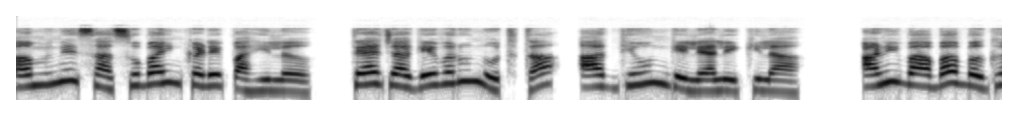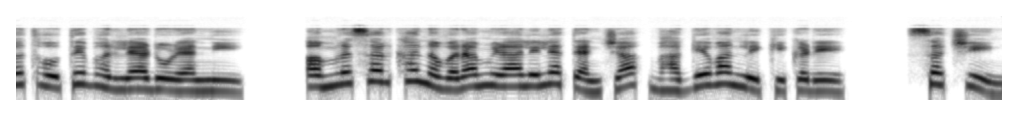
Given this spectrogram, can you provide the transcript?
अमने सासूबाईंकडे पाहिलं त्या जागेवरून उठता आत घेऊन गेल्या लेकीला. आणि बाबा बघत होते भरल्या डोळ्यांनी. अमरसारखा नवरा मिळालेल्या त्यांच्या भाग्यवान लेकीकडे. सचिन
